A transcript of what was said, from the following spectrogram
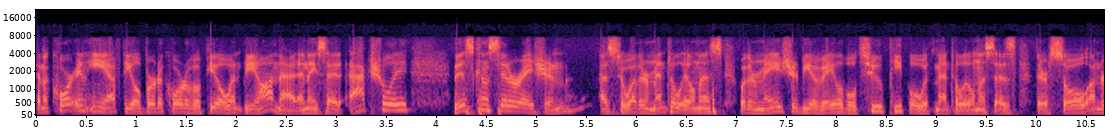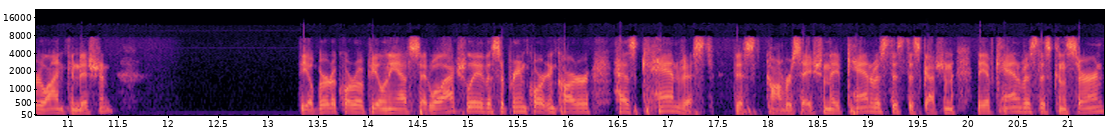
And the court in EF, the Alberta Court of Appeal, went beyond that. And they said, actually, this consideration as to whether mental illness, whether MAID should be available to people with mental illness as their sole underlying condition, the Alberta Court of Appeal in EF said, well, actually, the Supreme Court in Carter has canvassed this conversation. They've canvassed this discussion. They have canvassed this concern.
